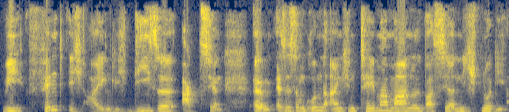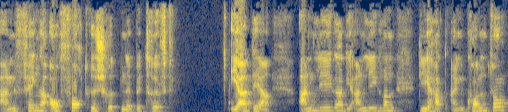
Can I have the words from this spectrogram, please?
wie finde ich eigentlich diese Aktien? Ähm, es ist im Grunde eigentlich ein Thema, Manuel, was ja nicht nur die Anfänger, auch Fortgeschrittene betrifft. Ja, der Anleger, die Anlegerin, die hat ein Konto.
